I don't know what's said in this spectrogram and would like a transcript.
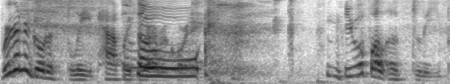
We're gonna go to sleep halfway So- through our recording. you will fall asleep.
